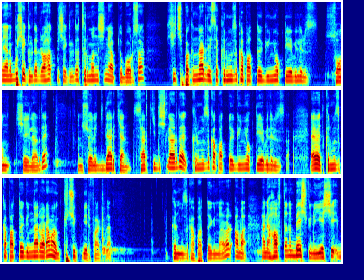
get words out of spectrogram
yani bu şekilde rahat bir şekilde tırmanışını yaptı borsa. Hiç bakın neredeyse kırmızı kapattığı gün yok diyebiliriz son şeylerde. Hani şöyle giderken sert gidişlerde kırmızı kapattığı gün yok diyebiliriz. Evet kırmızı kapattığı günler var ama küçük bir farkla. Kırmızı kapattığı günler var ama hani haftanın 5 günü yeşil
